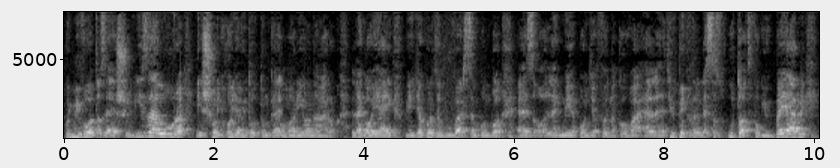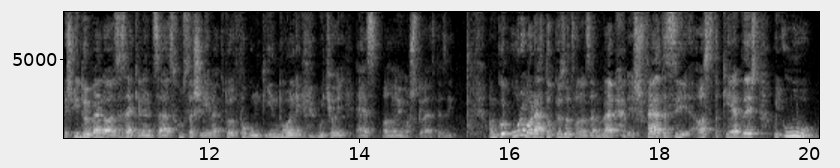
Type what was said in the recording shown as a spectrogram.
hogy mi volt az első vízállóra, és hogy hogyan jutottunk el a Marianárok legaljáig, ugye gyakorlatilag buvár szempontból ez a legmélyebb pontja a Földnek, ahová el lehet jutni. Ezt az utat fogjuk bejárni, és időben az 1920-as évektől fogunk indulni, úgyhogy ez az, ami most következik. Amikor órabarátok között van az ember, és felteszi azt a kérdést, hogy ú,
